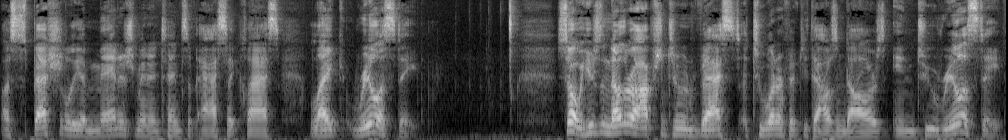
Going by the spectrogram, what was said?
especially a management intensive asset class like real estate. So, here's another option to invest $250,000 into real estate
